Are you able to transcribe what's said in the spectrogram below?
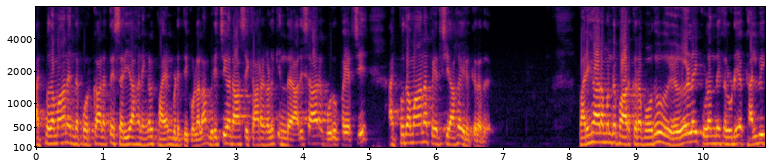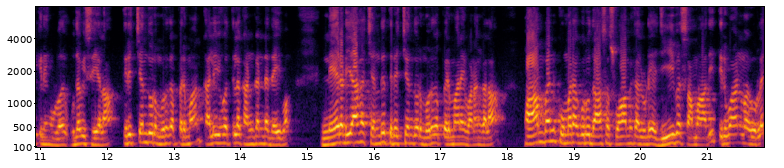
அற்புதமான இந்த பொற்காலத்தை சரியாக நீங்கள் பயன்படுத்திக் கொள்ளலாம். விருச்சிக ராசிக்காரர்களுக்கு இந்த அதிசார குரு பயிற்சி அற்புதமான பயிற்சியாக இருக்கிறது. பரிகாரம் என்று பார்க்கிற போது ஏழை குழந்தைகளுடைய கல்விக்கு நீங்கள் உதவி செய்யலாம். திருச்செந்தூர் முருகப்பெருமான் கலியுகத்தில் கண்கண்ட தெய்வம். நேரடியாக சென்று திருச்செந்தூர் முருகப்பெருமானை வணங்கலாம். பாம்பன் குமரகுருதாச சுவாமிகளுடைய ஜீவ சமாதி திருவான்மையூர்ல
